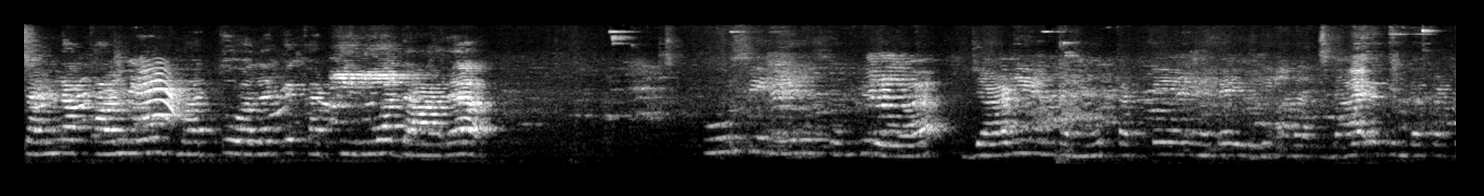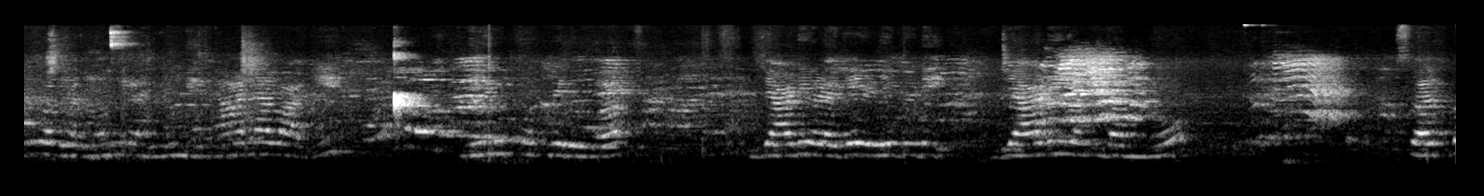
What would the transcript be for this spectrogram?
ಸಣ್ಣ ಕಣ್ಣು ಮತ್ತು ಅದಕ್ಕೆ ಕಟ್ಟಿರುವ ದಾರ ಪೂರ್ತಿ ನೀರು ತುಂಬಿರುವ ಜಾಡಿಯೊಂದನ್ನು ತಟ್ಟೆಯ ಮೇಲೆ ಇಡಿ ದಾರದಿಂದ ಕಟ್ಟುವ ಕಣ್ಣೊಂದನ್ನು ನಿಧಾನವಾಗಿ ನೀರು ತುಂಬಿರುವ ಜಾಡಿಯೊಳಗೆ ಇಳಿಬಿಡಿ. ಜಾಡಿಯೊಂದನ್ನು ಸ್ವಲ್ಪ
